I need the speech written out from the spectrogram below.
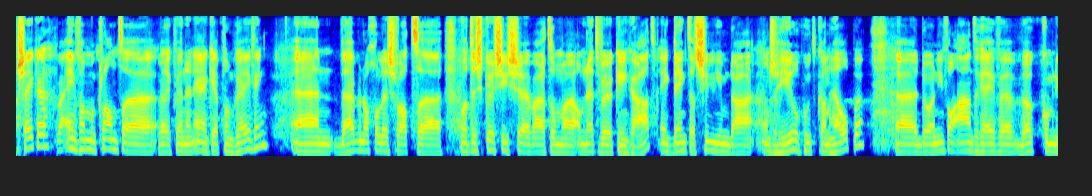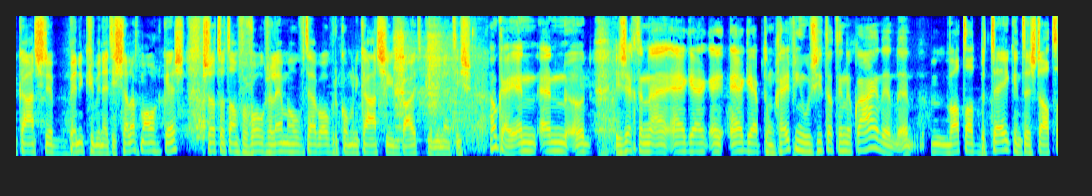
zeker. Bij een van mijn klanten werken we een airgapped omgeving. En daar hebben we nog wel eens wat, eh, wat discussies eh, waar het om, eh, om netwerking gaat. Ik denk dat Cilium daar ons heel goed kan helpen. door in ieder geval aan te geven welke communicatie er binnen Kubernetes zelf mogelijk is. Zodat we het dan vervolgens alleen maar hoeven te hebben over de communicatie buiten Kubernetes. Oké, en, en je zegt een air- air-gapped omgeving. Hoe zit dat in elkaar? Wat dat betekent is dat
